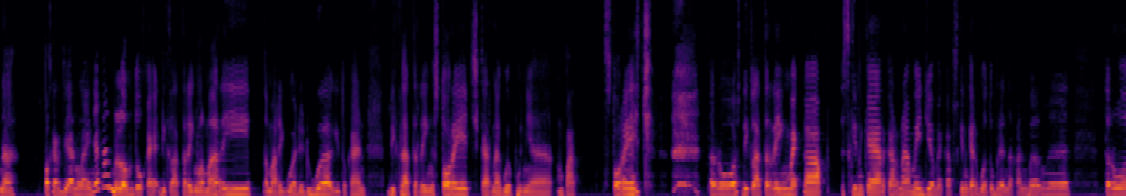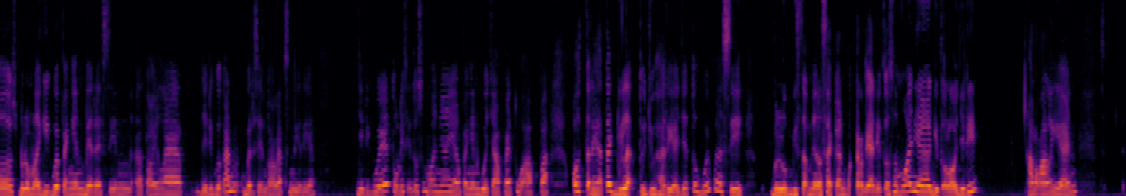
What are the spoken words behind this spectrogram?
Nah pekerjaan lainnya kan belum tuh kayak di cluttering lemari lemari gue ada dua gitu kan. Di cluttering storage karena gue punya empat storage. Terus di cluttering makeup skincare karena meja makeup skincare gue tuh berantakan banget. Terus belum lagi gue pengen beresin uh, toilet. Jadi gue kan bersihin toilet sendiri ya. Jadi gue tulis itu semuanya yang pengen gue capai tuh apa. Oh ternyata gila tujuh hari aja tuh gue masih belum bisa menyelesaikan pekerjaan itu semuanya gitu loh. Jadi kalau kalian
